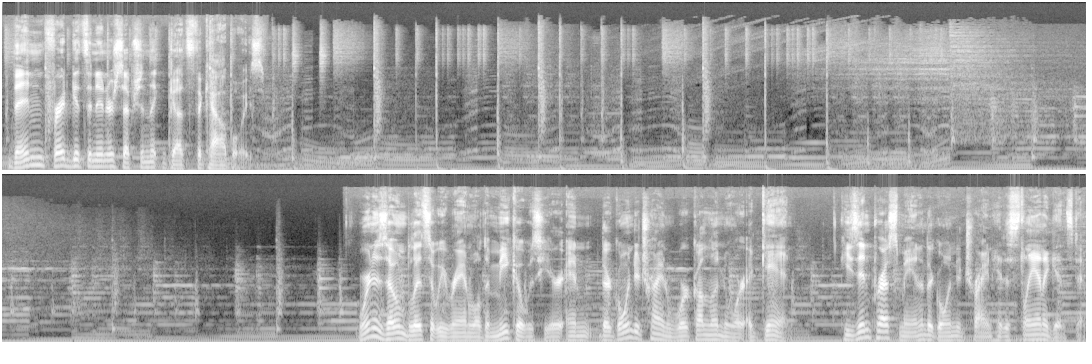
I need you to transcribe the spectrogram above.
Then Fred gets an interception that guts the Cowboys. We're in a zone blitz that we ran while DeMeco was here, and they're going to try and work on Lenoir again. He's in press man, and they're going to try and hit a slant against him.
